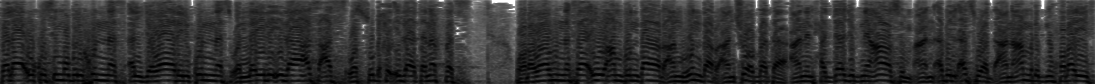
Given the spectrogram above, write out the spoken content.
فلا أقسم بالخنس الجوار الكنس والليل إذا عسعس والصبح إذا تنفس. ورواه النسائي عن بندار عن غندر عن شعبة عن الحجاج بن عاصم عن أبي الأسود عن عمرو بن حريث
